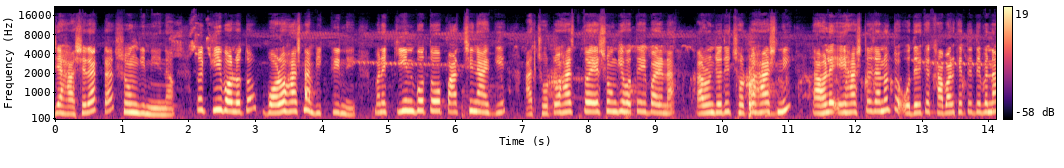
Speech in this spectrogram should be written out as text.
যে হাঁসের একটা সঙ্গী নিয়ে নাও। তো কি বলো তো বড় হাঁস না বিক্রি নেই। মানে কিনবো তো পাচ্ছি না আর কি। আর ছোট হাঁস তো এর সঙ্গী হতেই পারে না। কারণ যদি ছোট হাঁস নিই তাহলে এই হাঁসটা জানো তো ওদেরকে খাবার খেতে দেবে না,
